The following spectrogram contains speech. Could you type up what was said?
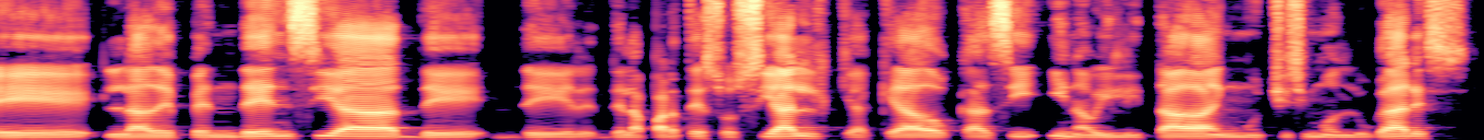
eh, la dependencia de, la parte social que ha quedado casi inhabilitada en muchísimos lugares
